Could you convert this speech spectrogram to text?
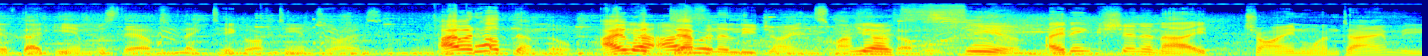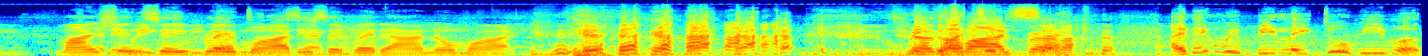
If that game was there, like take off teams wise. I would help them though. I Yeah, would I would- definitely join Smash yeah, 4 doubles. same. I think Shin and I joined one time. We, Man, I think say we play mod. He say one. down no mod. we That's got to mod, second- I think we beat like two people.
